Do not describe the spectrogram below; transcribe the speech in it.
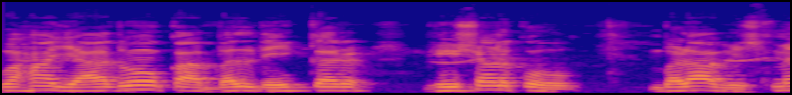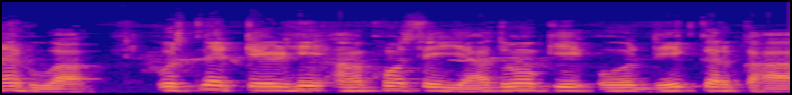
वहाँ यादवों का बल देखकर भीषण को बड़ा विस्मय हुआ। उसने टेढ़ी आँखों से यादवों की ओर देखकर कहा,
